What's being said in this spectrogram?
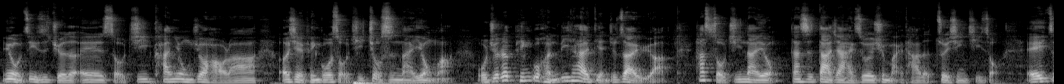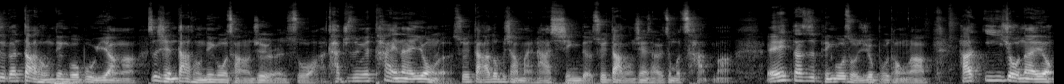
因为我自己是觉得，哎，手机堪用就好啦，而且苹果手机就是耐用嘛。我觉得苹果很厉害的点就在于啊，它手机耐用，但是大家还是会去买它的最新机种。诶，这跟大同电锅不一样啊。之前大同电锅常常就有人说啊，它就是因为太耐用了，所以大家都不想买它新的，所以大同现在才会这么惨嘛。诶，但是苹果手机就不同啦，它依旧耐用，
